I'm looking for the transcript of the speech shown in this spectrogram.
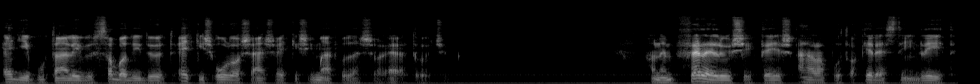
egyéb után lévő szabadidőt egy kis olvasás, egy kis imádkozással eltöltsük hanem felelősségteljes állapot a keresztény lét.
